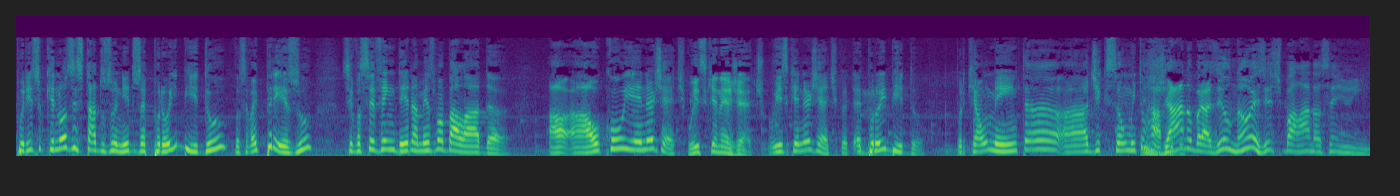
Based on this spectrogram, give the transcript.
Por isso que nos Estados Unidos é proibido, você vai preso, se você vender na mesma balada á- álcool e energético. Whisky energético. Whisky energético. É proibido. Porque aumenta a adicção muito rápido. Já no Brasil não existe balada sem.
